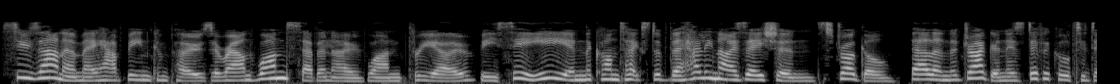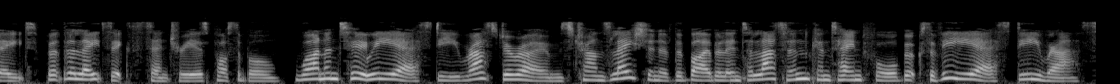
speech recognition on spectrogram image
Susanna may have been composed around 170-130 BCE in the context of the Hellenization struggle. Bel and the Dragon is difficult to date, but the late 6th century is possible. 1 and 2 Esdras Jerome's translation of the Bible into Latin contained four books of Esdras.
